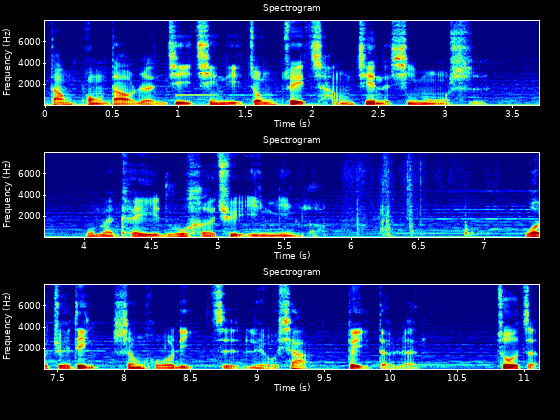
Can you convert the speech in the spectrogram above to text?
当碰到人际清理中最常见的心魔时，我们可以如何去应应了？我决定生活里只留下对的人。作者：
